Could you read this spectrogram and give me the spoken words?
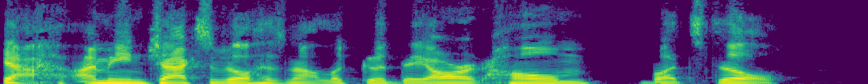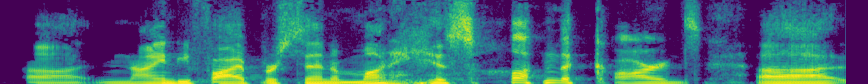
Yeah, I mean Jacksonville has not looked good. They are at home, but still uh, 95% of money is on the cards. Uh,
